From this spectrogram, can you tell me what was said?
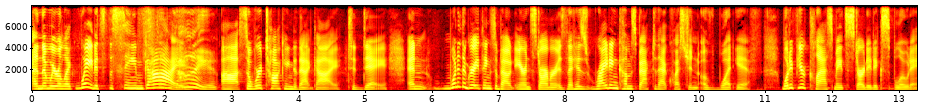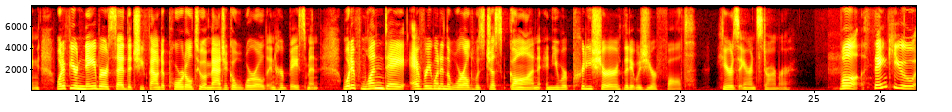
And then we were like, wait, it's the same guy. guy. Uh, so we're talking to that guy today. And one of the great things about Aaron Starmer is that his writing comes back to that question of what if? What if your classmates started exploding? What if your neighbor said that she found a portal to a magical world in her basement? What if one day everyone in the world was just gone and you were pretty sure that it was your fault? Here's Aaron Starmer. Well, thank you,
